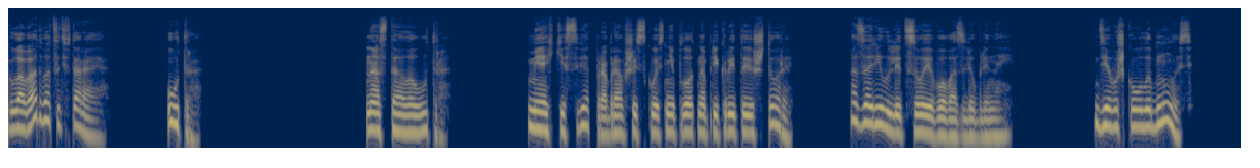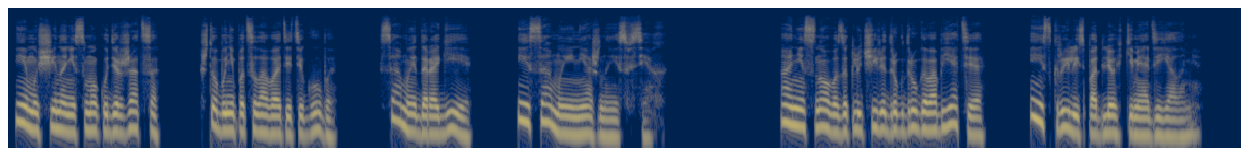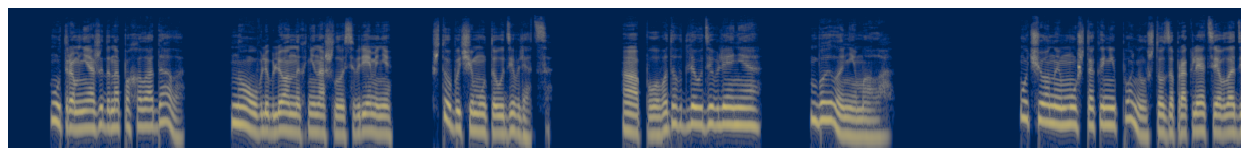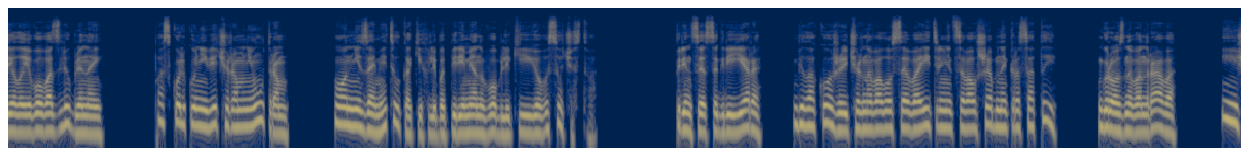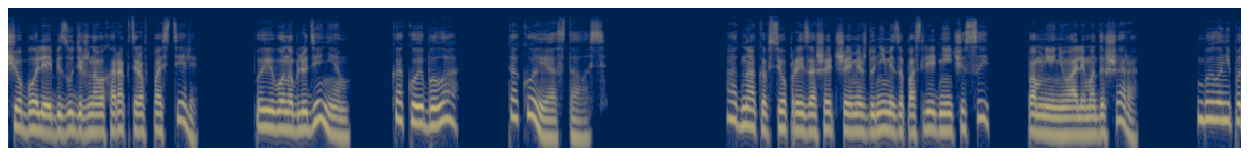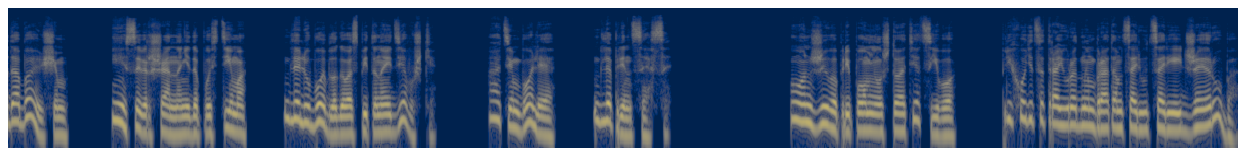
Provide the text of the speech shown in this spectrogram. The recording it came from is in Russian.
Глава 22. Утро. Настало утро. Мягкий свет, пробравшись сквозь неплотно прикрытые шторы, озарил лицо его возлюбленной. Девушка улыбнулась, и мужчина не смог удержаться, чтобы не поцеловать эти губы, самые дорогие и самые нежные из всех. Они снова заключили друг друга в объятия, и скрылись под легкими одеялами. Утром неожиданно похолодало, но у влюбленных не нашлось времени, чтобы чему-то удивляться. А поводов для удивления было немало. Ученый муж так и не понял, что за проклятие владело его возлюбленной, поскольку ни вечером, ни утром он не заметил каких-либо перемен в облике ее высочества. Принцесса Гриера белокожая и черноволосая воительница волшебной красоты, грозного нрава и еще более безудержного характера в постели, по его наблюдениям, какой была, такой и осталась. Однако все произошедшее между ними за последние часы, по мнению Алима Дешера, было неподобающим и совершенно недопустимо для любой благовоспитанной девушки, а тем более для принцессы. Он живо припомнил, что отец его приходится троюродным братом царю царей Джейруба,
